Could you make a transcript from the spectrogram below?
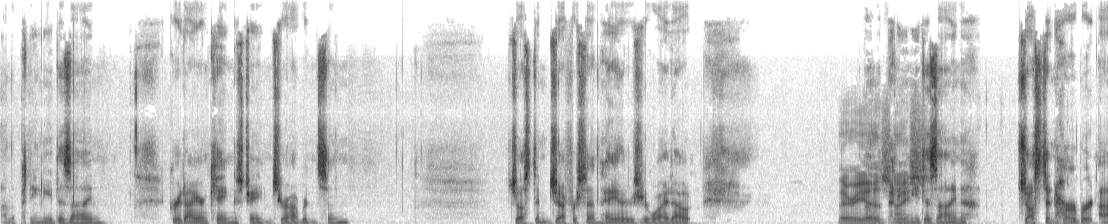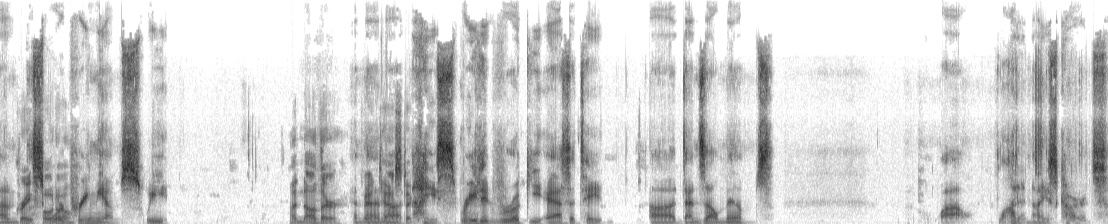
on the Panini design. Gridiron Kings, James Robinson. Justin Jefferson. Hey, there's your wideout. There he is. The Panini nice. design. Justin Herbert on Great the photo. score premium. Sweet. Another and fantastic. Then, uh, nice rated rookie acetate uh, Denzel Mims. Wow. A lot of nice cards.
